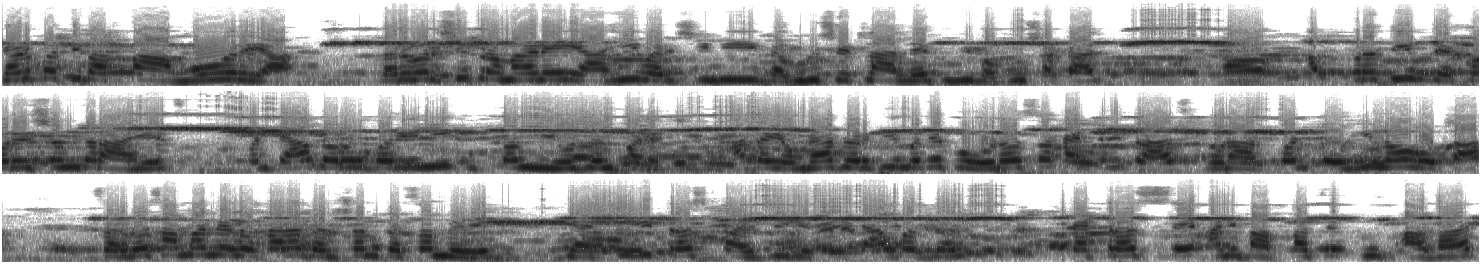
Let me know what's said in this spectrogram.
गणपती बाप्पा मोरया दरवर्षीप्रमाणे याही वर्षी मी दगडूशेठला आले तुम्ही बघू शकाल. अप्रतिम डेकोरेशन तर आहेच पण त्याबरोबरीने उत्तम नियोजन पण आहे. आता एवढ्या गर्दीमध्ये थोडंसं काहीतरी त्रास होणार पण तोही न होता सर्वसामान्य लोकांना दर्शन कसं मिळेल याचीही ट्रस्ट काळजी घेते. त्याबद्दल त्या ट्रस्टचे आणि बाप्पाचे खूप आभार.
